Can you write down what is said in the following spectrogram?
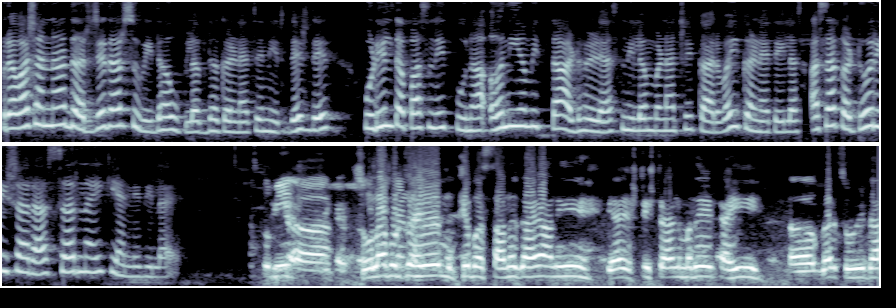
प्रवाशांना दर्जेदार सुविधा उपलब्ध करण्याचे निर्देश देत पुढील तपासणीत पुन्हा अनियमितता आढळल्यास निलंबनाची कारवाई करण्यात येईल असा कठोर इशारा सरनाईक यांनी दिलाय. सोलापूरचं हे मुख्य बस स्थानक आहे आणि या एस टी स्टँडमध्ये काही गैरसुविधा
